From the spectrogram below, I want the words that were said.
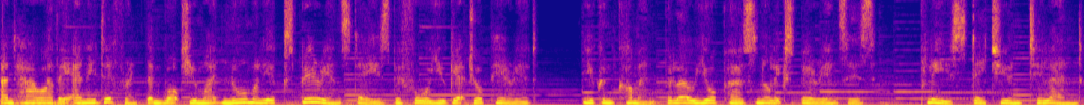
And how are they any different than what you might normally experience days before you get your period? You can comment below your personal experiences. Please stay tuned till end.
